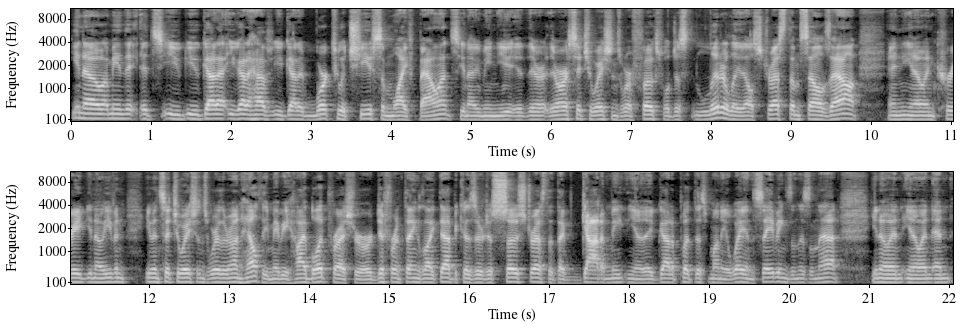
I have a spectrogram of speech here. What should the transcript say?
you know, I mean, it's you you gotta you gotta have you gotta work to achieve some life balance. You know, I mean, you, there there are situations where folks will just literally they'll stress themselves out and you know and create you know even even situations where they're unhealthy maybe high blood pressure or different things like that because they're just so stressed that they've got to meet you know they've got to put this money away in savings and this and that you know and you know and and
